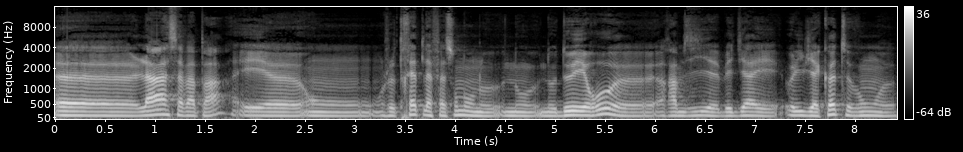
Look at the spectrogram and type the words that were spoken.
Euh, là ça va pas et euh, on, je traite la façon dont nos, nos, nos deux héros euh, Ramsey Bedia et Olivia Cotte vont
